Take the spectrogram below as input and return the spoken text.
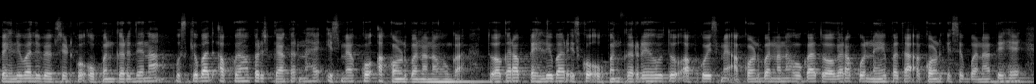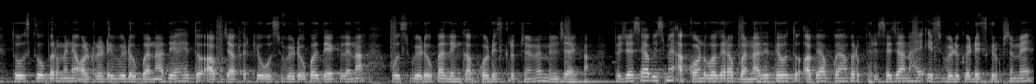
पहले वाली वेबसाइट को ओपन कर देना, उसके बाद आपको यहाँ पर क्या करना है, इसमें आपको अकाउंट बनाना होगा। तो अगर आप पहली बार इसको ओपन कर रहे हो तो आपको इसमें अकाउंट बनाना होगा। तो अगर आपको नहीं पता अकाउंट कैसे बनाते हैं तो उसके ऊपर मैंने ऑलरेडी वीडियो बना दिया है तो आप जाकर के उस वीडियो को देख लेना। उस वीडियो का लिंक आपको डिस्क्रिप्शन में मिल जाएगा। तो जैसे आप इसमें अकाउंट वगैरह बना देते हो तो अभी आपको यहाँ पर फिर से जाना है इस वीडियो के डिस्क्रिप्शन में।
